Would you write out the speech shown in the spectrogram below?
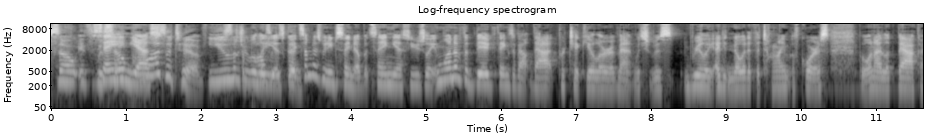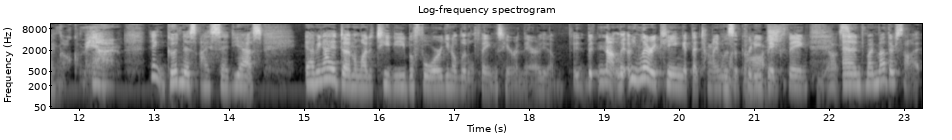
So it's Saying so yes positive. Usually positive is good. thing. Sometimes we need to say no, but saying yes usually. And one of the big things about that particular event, which was really, I didn't know it at the time, of course, but when I look back, I go, man, thank goodness I said yes. I mean, I had done a lot of TV before, you know, little things here and there, you know, but not. I mean, Larry King at that time oh was Oh my a pretty big thing, Yes. and my mother saw it,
